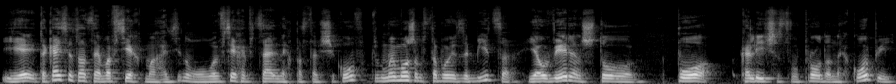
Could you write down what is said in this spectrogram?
И такая ситуация во всех магазинах, во всех официальных поставщиков. Мы можем с тобой забиться. Я уверен, что по количеству проданных копий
